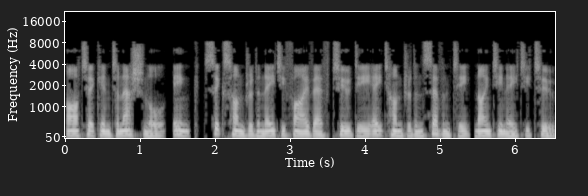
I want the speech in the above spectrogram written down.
Artic International, Inc., 685 F2D 870 1982.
